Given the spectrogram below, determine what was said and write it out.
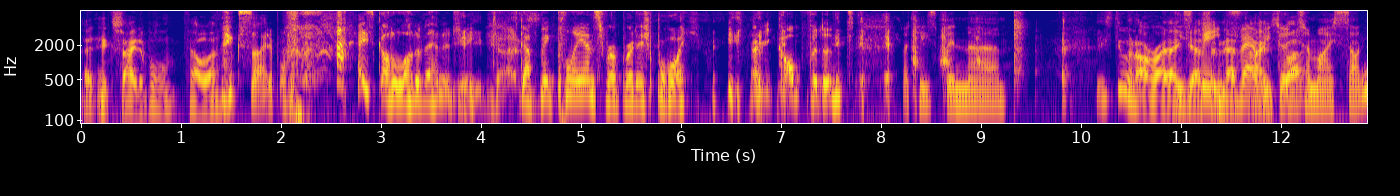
an excitable fella. excitable. He's got a lot of energy. He does. He's got big plans for a British boy. He's very confident, but he's been um He's doing all right, I he's guess, in been that very time good spot. to my son.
